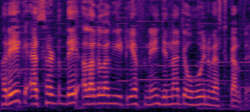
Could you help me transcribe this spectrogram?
ਹਰੇਕ ਐਸੈਟ ਦੇ ਅਲੱਗ-ਅਲੱਗ ETF ਨੇ ਜਿਨ੍ਹਾਂ 'ਚ ਉਹ ਇਨਵੈਸਟ ਕਰਦੇ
